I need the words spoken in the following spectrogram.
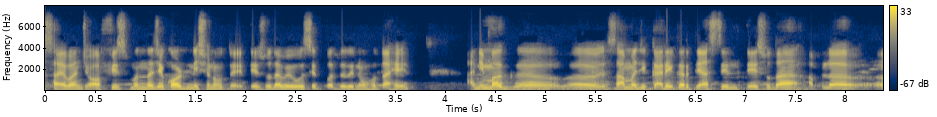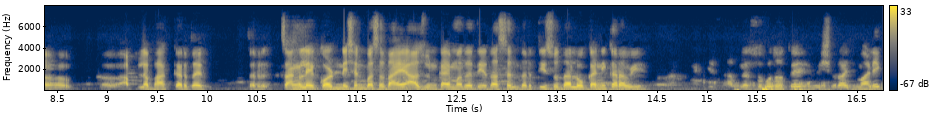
साहेबांच्या ऑफिसमधनं जे कॉर्डिनेशन होत आहे ते सुद्धा व्यवस्थित पद्धतीने होत आहे. आणि मग सामाजिक कार्यकर्ते असतील ते सुद्धा आपलं आपला भाग करतायत. तर चांगले कॉर्डिनेशन बसत आहे. अजून काय मदत येत असेल तर ती सुद्धा लोकांनी करावी. आपल्यासोबत होते विश्वराज माडिक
